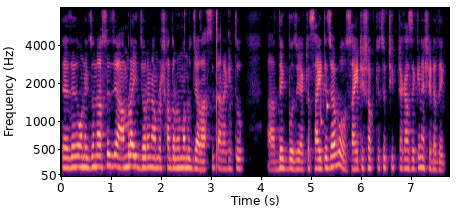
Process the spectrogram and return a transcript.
দেখা যায় অনেকজন আছে যে আমরাই, ধরেন আমরা সাধারণ মানুষ যারা আছি, তারা কিন্তু দেখব যে একটা সাইটে যাব সাইটে সব কিছু ঠিকঠাক আছে কিনা সেটা দেখব।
